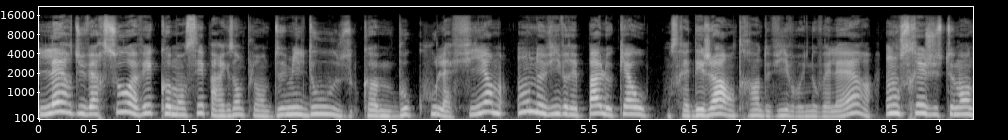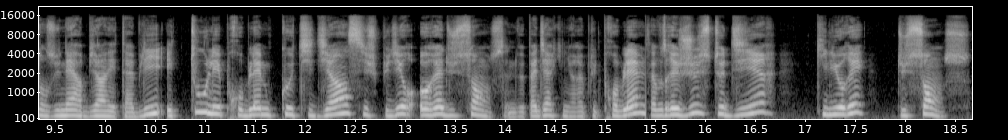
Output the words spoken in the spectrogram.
L'ère du Verseau avait commencé par exemple en 2012, comme beaucoup l'affirment, on ne vivrait pas le chaos. On serait déjà en train de vivre une nouvelle ère, on serait justement dans une ère bien établie et tous les problèmes quotidiens, si je puis dire, auraient du sens. Ça ne veut pas dire qu'il n'y aurait plus de problèmes, ça voudrait juste dire qu'il y aurait du sens.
